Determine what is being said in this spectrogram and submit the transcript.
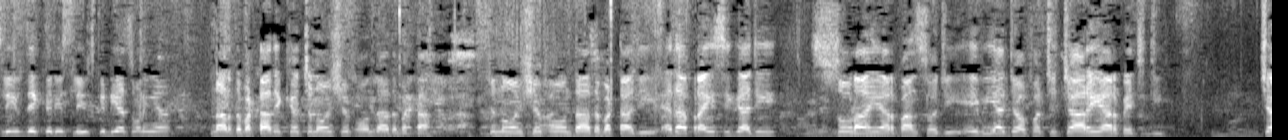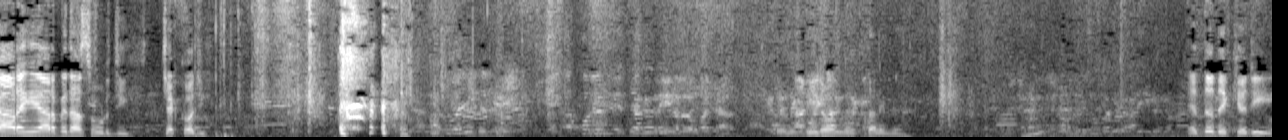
슬ੀਵਸ ਦੇਖਿਓ ਜੀ। 슬ੀਵਸ ਕਿੱਡੀਆਂ ਸੋਹਣੀਆਂ। ਨਾਲ ਦੁਪੱਟਾ ਦੇਖਿਓ, ਚਨੋਨ ਸ਼ਿਫੋਨ ਦਾ ਦੁਪੱਟਾ। ਚਨੋਨ ਸ਼ਿਫੋਨ ਦਾ ਦੁਪੱਟਾ ਜੀ। ਇਹਦਾ ਪ੍ਰਾਈਸ ਸੀਗਾ ਜੀ 16500 ਜੀ। ਇਹ ਵੀ ਅੱਜ ਆਫਰ ਚ 4000 ਰੁਪਏ ਚ ਜੀ। 4000 ਰੁਪਏ ਦਾ ਸੂਟ ਜੀ ਚੱਕੋ ਜੀ। ਵੀਰੋ ਤਾਂ ਨਹੀਂ ਪਿਆ। ਇੱਧਰ ਦੇਖਿਓ ਜੀ।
